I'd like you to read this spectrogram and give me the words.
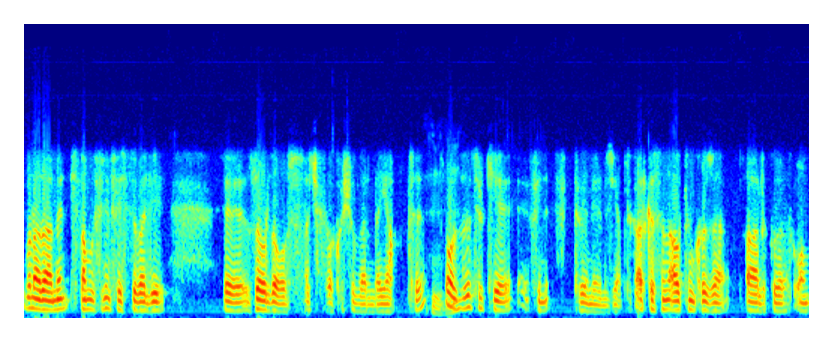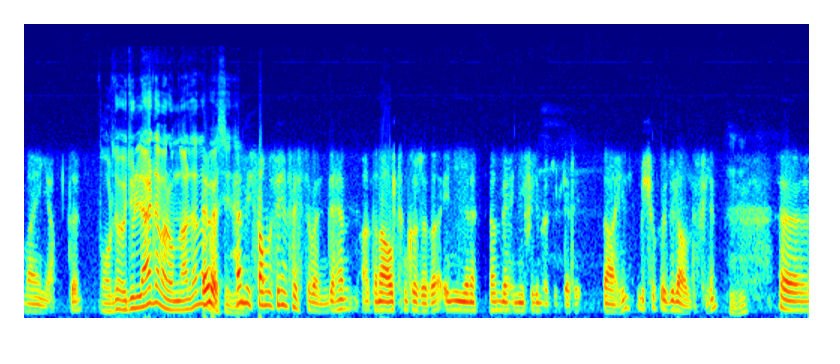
buna rağmen İstanbul Film Festivali e, zor da olsa açık hava koşullarında yaptı. Hı hı. Orada da Türkiye film premierimizi yaptık. Arkasından Altın Koza ağırlıklı olarak online yaptı. Orada ödüller de var onlardan da Evet, bahsedelim. hem İstanbul Film Festivali'nde hem Adana Altın Koza'da en iyi yönetmen ve en iyi film ödülleri dahil birçok ödül aldı film. Hı hı. Ee,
